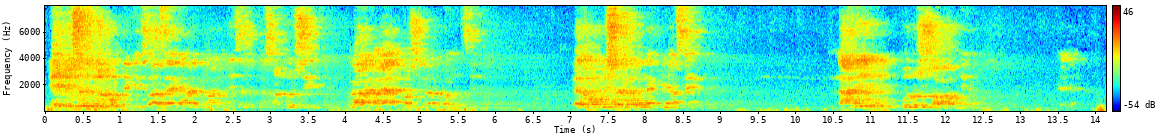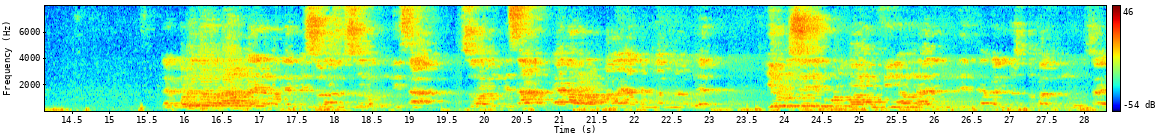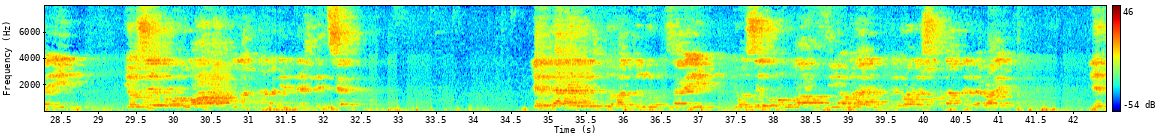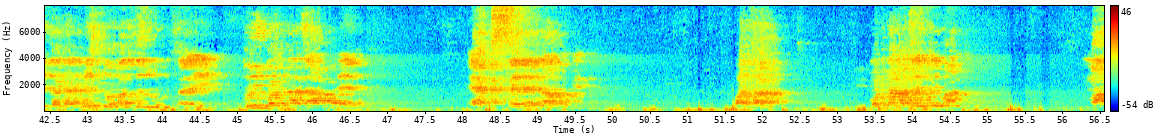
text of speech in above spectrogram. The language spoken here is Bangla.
এই বিষয়গুলোর মধ্যে কিছু আছে একেবারে কোরআন হাদিসের সাথে সাংঘর্ষিক কোরআনের আয়াত অস্বীকার করা হচ্ছে এরকম বিষয়ের মধ্যে একটি আছে নারী পুরুষ সমানে পবিত্র কোরআন কারীমের মধ্যে একটি সূরা আছে সূরাতুন নিসা সূরাতুন নিসা 11 নম্বর আয়াত আল্লাহ বলেন ইউসিকুমুল্লাহু ফি আওলাদিকুম লিযাকারি মিসলু হাযিল উনসায়াইন ইউসিকুমুল্লাহ আল্লাহ তাআলা নির্দেশ দিচ্ছেন লিযাকারি মিসলু হাযিল উনসায়াইন ইউসিকুমুল্লাহু ফি আওলাদিকুম তোমাদের সন্তানদের ব্যাপারে লিযাকারি মিসলু হাযিল উনসায়াইন দুই কন্যা যা পাবে এক ছেলে তা পাবে অর্থাৎ কন্যা যে পরিমাণ মা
